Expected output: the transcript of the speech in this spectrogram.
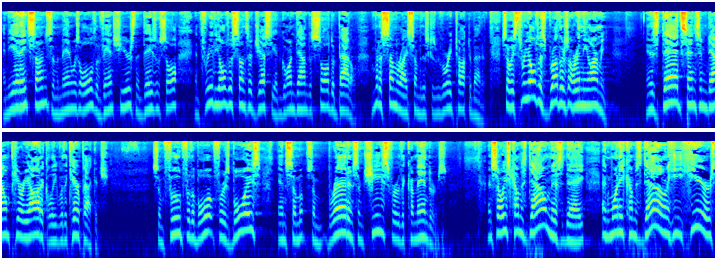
And he had eight sons, and the man was old, advanced years in the days of Saul. And three of the oldest sons of Jesse had gone down to Saul to battle. I'm going to summarize some of this because we've already talked about it. So his three oldest brothers are in the army, and his dad sends him down periodically with a care package some food for, the boy, for his boys, and some, some bread and some cheese for the commanders. And so he comes down this day, and when he comes down, he hears,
